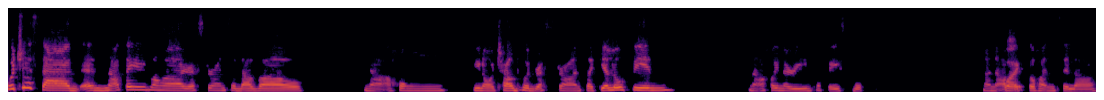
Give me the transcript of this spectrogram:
which is sad and natay mga restaurants sa Davao na akong you know childhood restaurants like Yellowfin na ako'y na-read sa Facebook na naapektuhan sila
